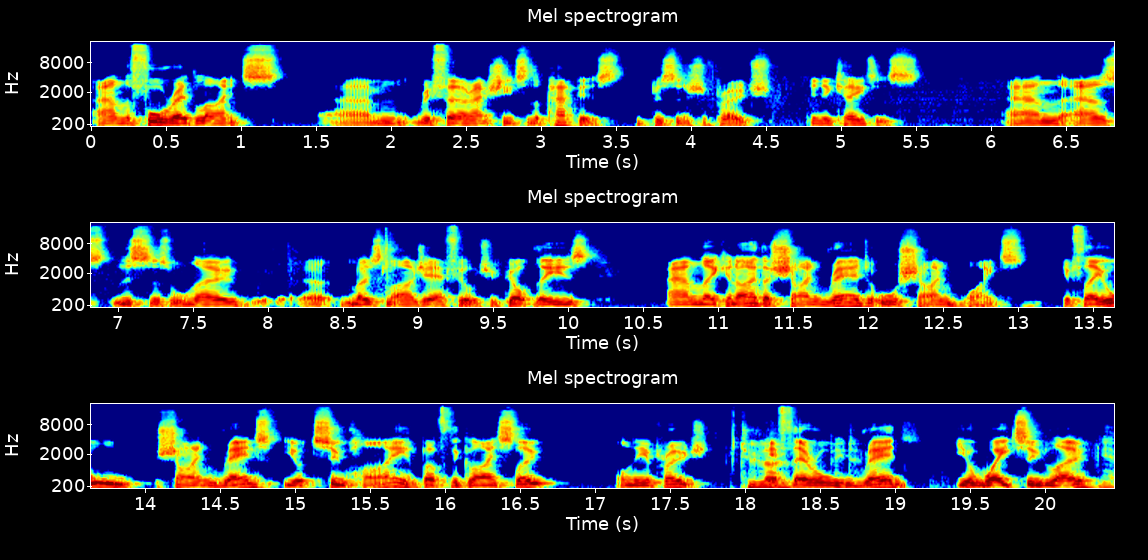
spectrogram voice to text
and the four red lights um, refer actually to the PAPIs, the precision approach indicators. And as listeners will know, uh, most large airfields you've got these, and they can either shine red or shine white. If they all shine red, you're too high above the glide slope on the approach. Too low. If they're all Peter. red, you're way too low. Yeah.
